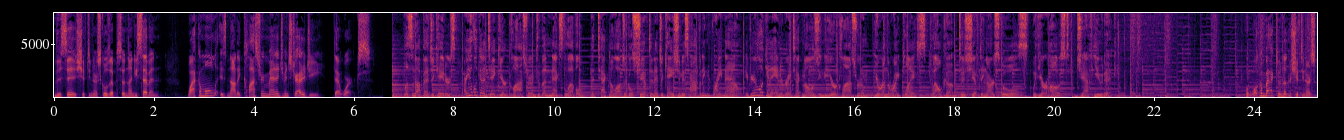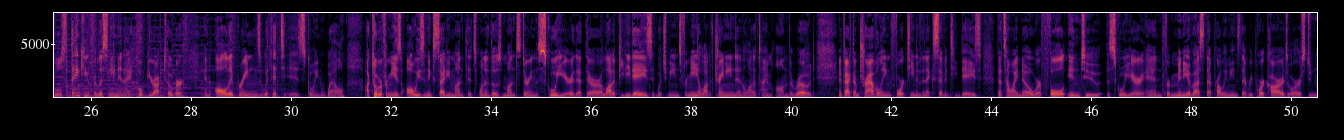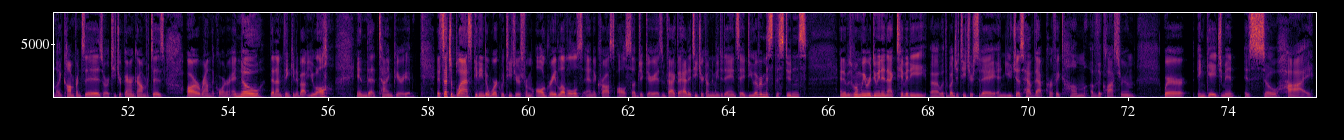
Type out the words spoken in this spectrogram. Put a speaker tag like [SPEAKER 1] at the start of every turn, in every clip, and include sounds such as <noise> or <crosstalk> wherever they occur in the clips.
[SPEAKER 1] This is Shifting Our Schools, episode 97. Whack a mole is not a classroom management strategy that works.
[SPEAKER 2] Listen up, educators. Are you looking to take your classroom to the next level? The technological shift in education is happening right now. If you're looking to integrate technology into your classroom, you're in the right place. Welcome to Shifting Our Schools with your host, Jeff Utecht.
[SPEAKER 1] Well, welcome back to another Shifting Our Schools. Thank you for listening, and I hope your October and all it brings with it is going well. October for me is always an exciting month. It's one of those months during the school year that there are a lot of PD days, which means for me a lot of training and a lot of time on the road. In fact, I'm traveling 14 of the next 17 days. That's how I know we're full into the school year. And for many of us, that probably means that report cards or student like conferences or teacher parent conferences are around the corner. And know that I'm thinking about you all <laughs> in that time period. It's such a blast getting to work with teachers from all grade levels and across all subject areas. In fact, I had a teacher come to me today and say, Do you ever miss the students? And it was when we were doing an activity uh, with a bunch of teachers today, and you just have that perfect hum of the classroom where engagement is so high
